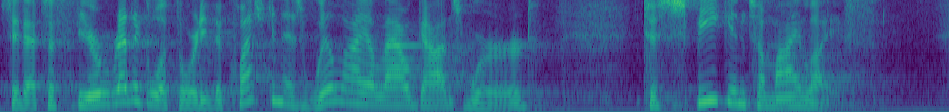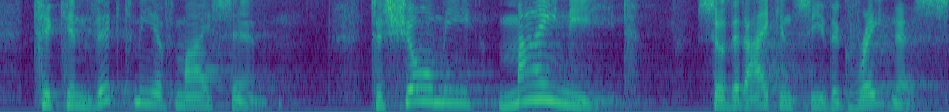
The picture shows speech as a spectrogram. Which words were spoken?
Say that's a theoretical authority. The question is, will I allow God's word to speak into my life, to convict me of my sin, to show me my need so that I can see the greatness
